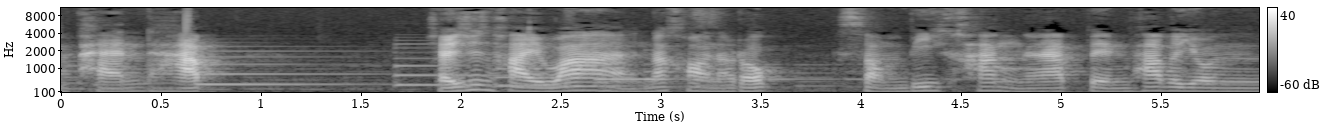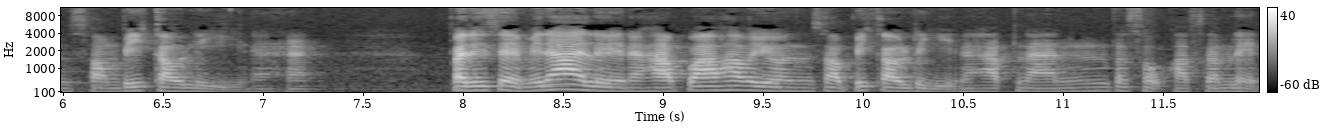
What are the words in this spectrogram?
มแพนครับ ใช้ชื่อไทยว่านครนรกซอมบี้ข้างนะครับเป็นภาพยนตร์ซอมบี้เกาหลีนะฮะปฏิเสธไม่ได้เลยนะครับ ว่าภาพยนตร์ซอมบี้เกาหลีนะครับ นั้นประสบความสำเร็จ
